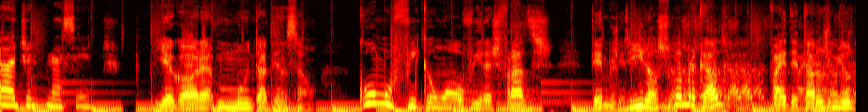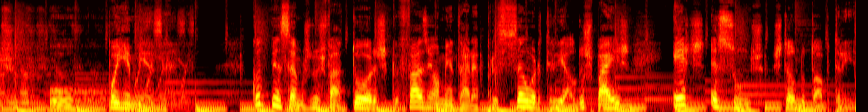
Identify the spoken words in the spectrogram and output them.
urgent message. E agora, muita atenção. Como ficam a ouvir as frases temos de ir ao supermercado, vai deitar os miúdos ou põe a mesa. Quando pensamos nos fatores que fazem aumentar a pressão arterial dos pais, estes assuntos estão no top 3.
